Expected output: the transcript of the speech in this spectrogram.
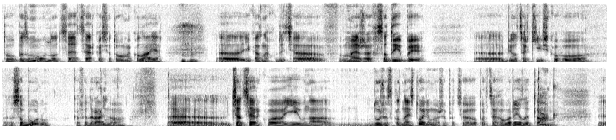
то безумовно це церква Святого Миколая, Угу. яка знаходиться в межах садиби Білоцерківського собору кафедрального. Ця церква є вона дуже складна історія. Ми вже про це про це говорили. Там Так. Е,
